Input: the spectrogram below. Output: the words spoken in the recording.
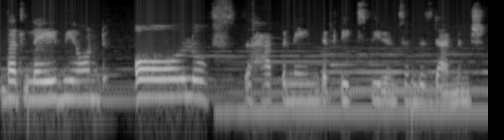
that lay beyond all of the happening that we experience in this dimension.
